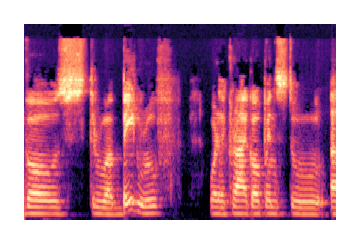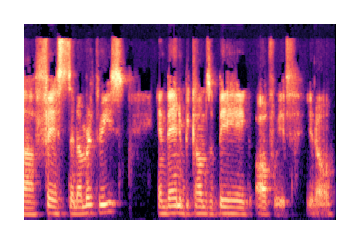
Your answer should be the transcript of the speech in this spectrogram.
goes through a big roof where the crack opens to uh, fist the number threes, and then it becomes a big off width, you know.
